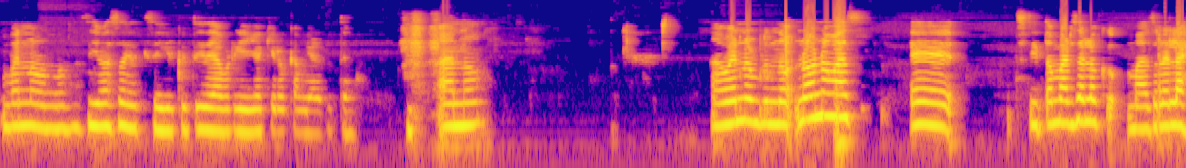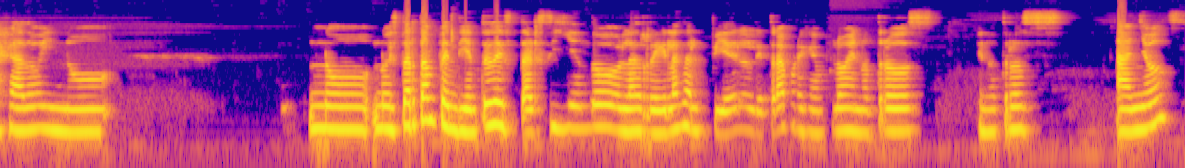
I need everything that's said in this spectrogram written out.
bueno, no sé si vas a seguir con tu idea porque yo ya quiero cambiar de tema. ah, no. Ah, bueno, pues no, no, no más, eh, sí tomárselo más relajado y no, no, no estar tan pendiente de estar siguiendo las reglas al pie de la letra, por ejemplo, en otros, en otros años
